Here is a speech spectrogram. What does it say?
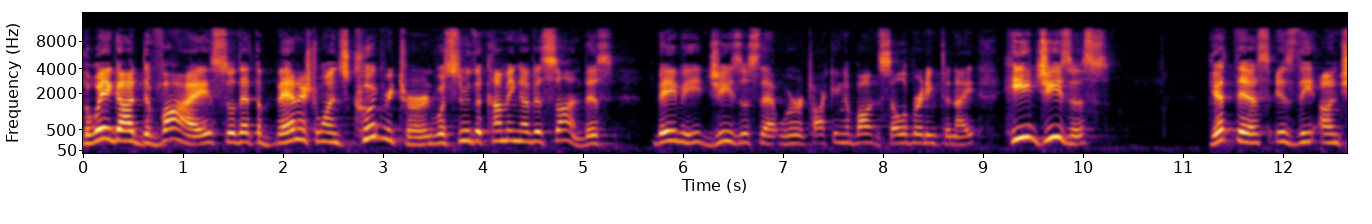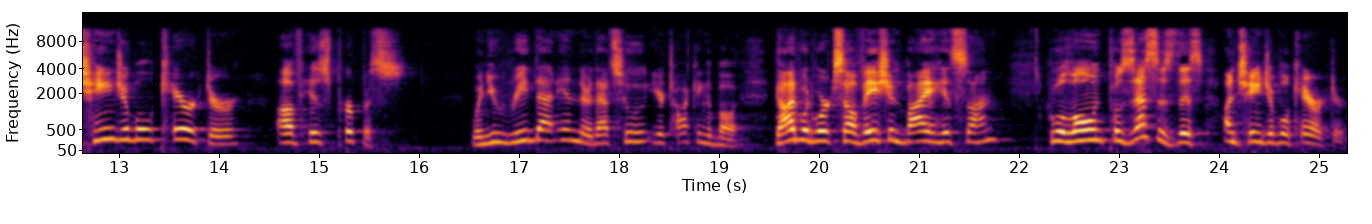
The way God devised so that the banished ones could return was through the coming of his son, this baby, Jesus, that we're talking about and celebrating tonight. He, Jesus, get this, is the unchangeable character of his purpose. When you read that in there, that's who you're talking about. God would work salvation by his Son, who alone possesses this unchangeable character.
